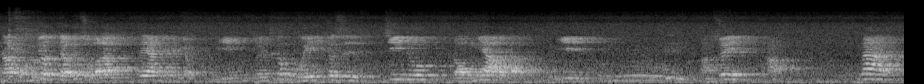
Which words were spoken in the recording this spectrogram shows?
那我们就得着了这样的一个福音。所以这个福音就是基督荣耀的福音。所以好，那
